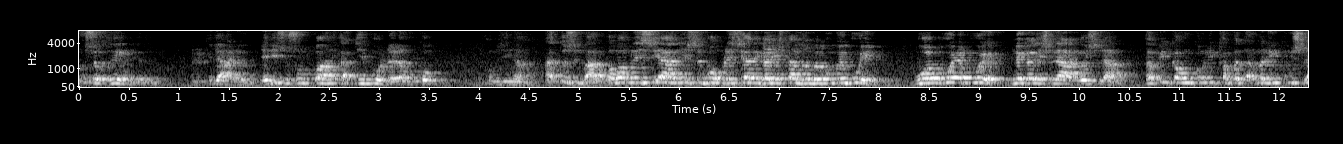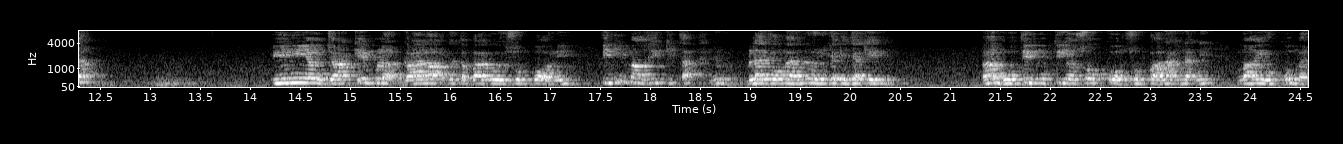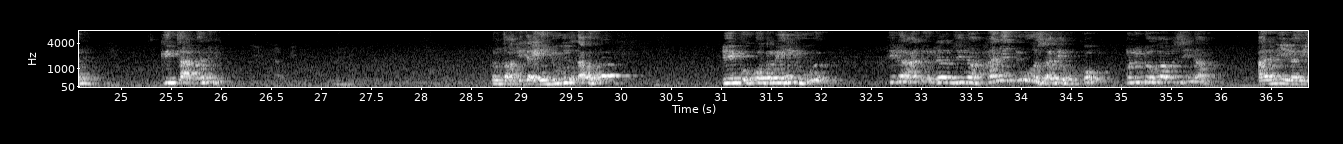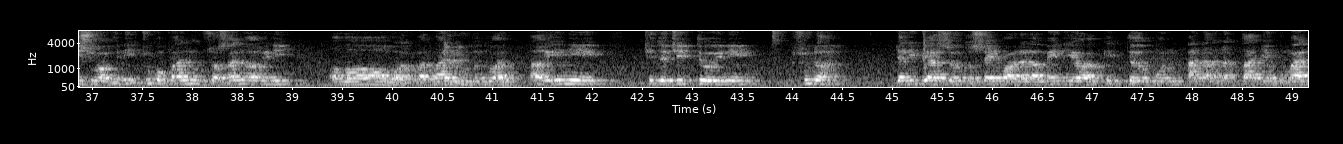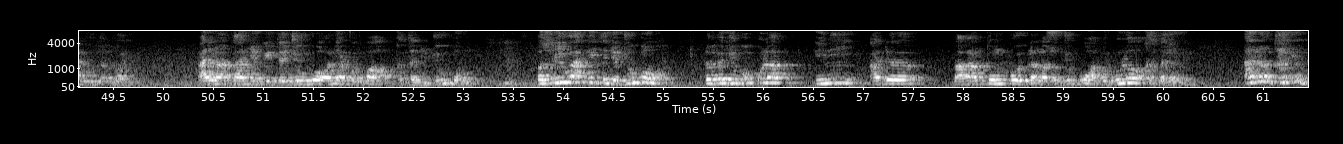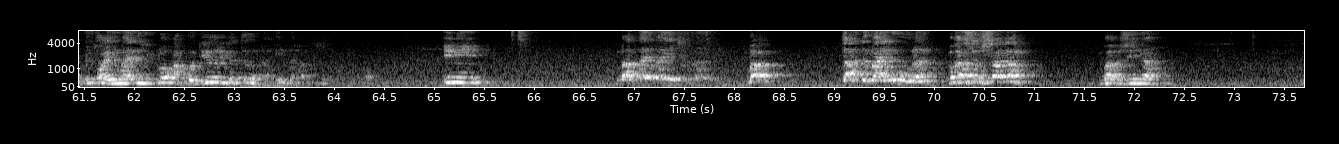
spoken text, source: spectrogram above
Dosa kering kata. Tidak ada. Jadi susumpah ni tak timbul dalam hukum hukum zina. Itu sebab orang Malaysia ni sebut Malaysia negara Islam sebagai buih-buih. Buih-buih-buih negara Islam, Islam. Tapi kau hukum ni kau tak balik Islam. Jakim pula galak kata bagus sumpah ni. Ini mari kita ni, belajar mana ni jakim-jakim ni. Ha, bukti-bukti yang sokong sumpah nak-nak ni. Mari hukum mana? Kitab mana? Entah kita Hindu tak tahu kan? Dia ikut hukum kami Hindu kan? Tidak ada dalam zina. Hanya dua saja hukum menuduh orang berzina. Inilah isu hari ini. Cukup malu suasana hari ini. Allah Akbar malu tuan-tuan. Hari ini cerita-cerita ini sudah jadi biasa tersebar dalam media kita pun anak-anak tanya pun malu tuan-tuan. Anak tanya kita jubur ni apa pak? Katanya jubur pasal liwat kita je jubur lepas jubur pula ini ada barang tumpul pula masuk jubur apa pula? Katanya anak tanya ketua air mali pula apa dia? Dia kata la ilah ini bab baik-baik bab tak ada malu lah. Merasa salah bab zina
